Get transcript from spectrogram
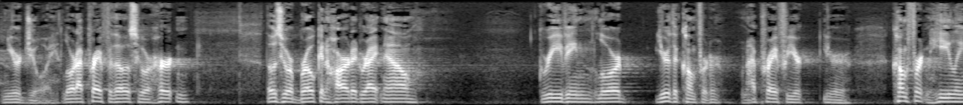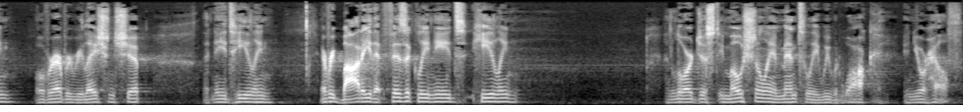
and your joy. Lord, I pray for those who are hurting, those who are brokenhearted right now, grieving, Lord, you're the comforter. And I pray for your, your comfort and healing over every relationship that needs healing, every body that physically needs healing. And Lord, just emotionally and mentally, we would walk in your health.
